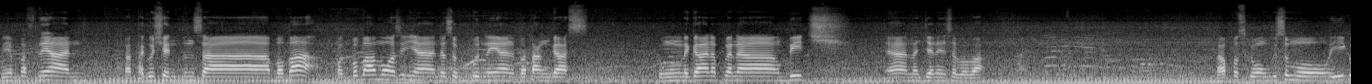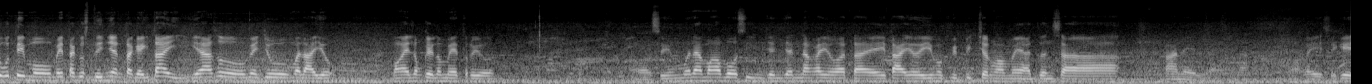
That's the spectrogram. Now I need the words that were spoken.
may pass na yan. Tatagos yan dun sa baba. Pagbaba mo kasi niya, nasugbo na yan, Batangas. Kung naghanap ka ng beach, yan, nandyan yan sa baba. Tapos kung gusto mo, iikutin mo, may tagos din yan, Tagaytay. Kaya so, medyo malayo. Mga ilang kilometro yon. Oh, so yun muna mga bossing, dyan dyan lang kayo at ay, tayo yung magpipicture mamaya doon sa tunnel. Okay, sige.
